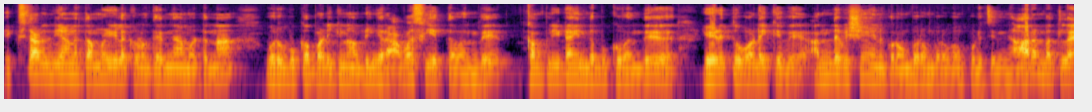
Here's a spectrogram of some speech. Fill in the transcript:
எக்ஸ்ட்ராடனரியான தமிழ் இலக்கணம் தெரிஞ்சால் மட்டும்தான் ஒரு புக்கை படிக்கணும் அப்படிங்கிற அவசியத்தை வந்து கம்ப்ளீட்டாக இந்த புக்கு வந்து எடுத்து உடைக்குது. அந்த விஷயம் எனக்கு ரொம்ப ரொம்ப ரொம்ப பிடிச்சிருந்துச்சு. ஆரம்பத்தில்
